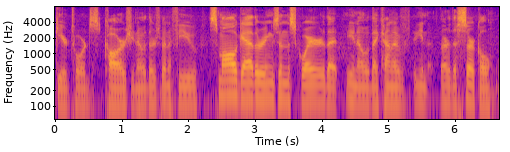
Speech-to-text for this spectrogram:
geared towards cars. You know, there's been a few small gatherings in the square that you know they kind of you know or the circle.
